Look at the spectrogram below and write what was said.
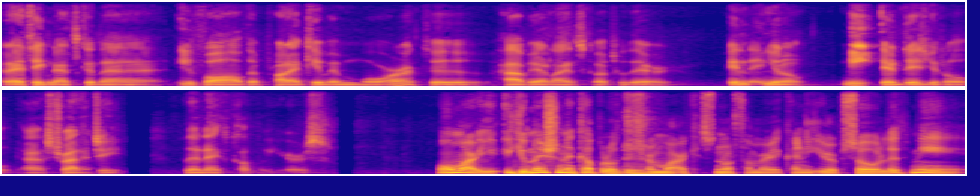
And I think that's going to evolve the product even more to have airlines go to their, in, you know, meet their digital uh, strategy for the next couple of years. Omar, you mentioned a couple of different markets, North America and Europe. So let me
